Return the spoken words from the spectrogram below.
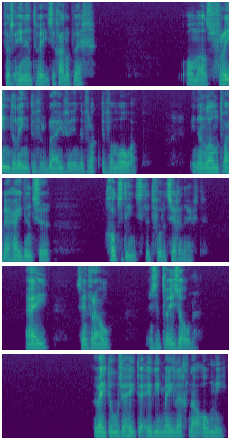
vers 1 en 2. Ze gaan op weg om als vreemdeling te verblijven in de vlakte van Moab, in een land waar de heidense godsdienst het voor het zeggen heeft. Hij, zijn vrouw en zijn twee zonen. We weten hoe ze heten: Elimelech, Naomi,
